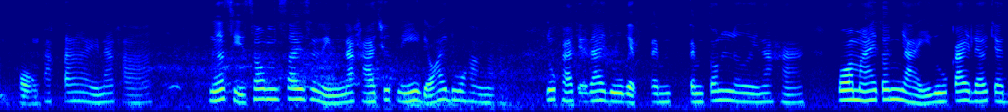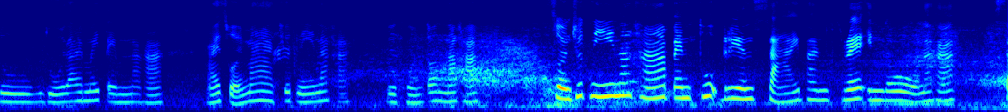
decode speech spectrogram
ำของภาคใต้นะคะ เนื้อสีส้มไส้สนิมนะคะ ชุดนี้เดี๋ยวให้ดูห่างลูกค้าจะได้ดูแบบเต็มเต็มต้นเลยนะคะ เพราะว่าไม้ต้นใหญ่ดูใกล้แล้วจะดูดูได้ไม่เต็มนะคะ ไม้สวยมากชุดนี้นะคะ ดูโคนต้นนะคะ ส่วนชุดนี้นะคะเป็นทุเรียนสายพันธุ์เครอินโดนะคะไซ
